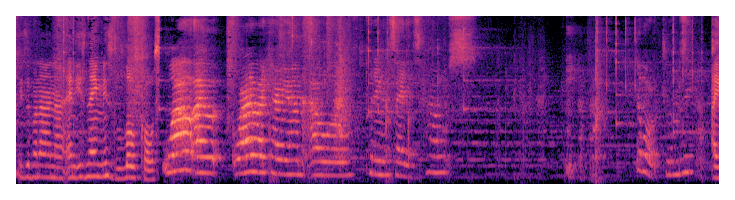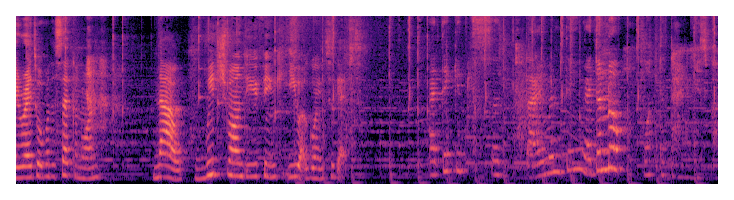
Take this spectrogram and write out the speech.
It's a banana and his name is Locos. While I while I carry on, I will put him inside his house. Don't worry, clumsy. Are you ready to open the second one? Now, which one do you think you are going to get? I think it's a diamond thing. I don't know what the diamond is, but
